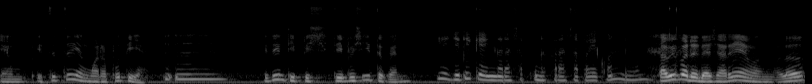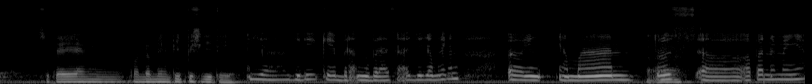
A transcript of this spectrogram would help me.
yang itu tuh yang warna putih ya? Mm-mm. Itu yang tipis-tipis itu kan? Iya jadi kayak ngerasa nggak kerasa pakai kondom. Tapi pada dasarnya emang lo suka yang kondom yang tipis gitu ya? Iya jadi kayak ber- ngeberasa aja. Yang penting kan eh, yang nyaman. Ah. Terus eh, apa namanya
